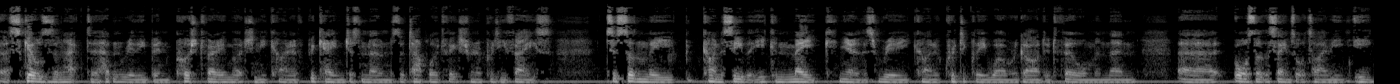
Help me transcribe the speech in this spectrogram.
uh, skills as an actor hadn't really been pushed very much, and he kind of became just known as a tabloid fixture and a pretty face. To suddenly kind of see that he can make you know this really kind of critically well regarded film, and then uh, also at the same sort of time he, he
